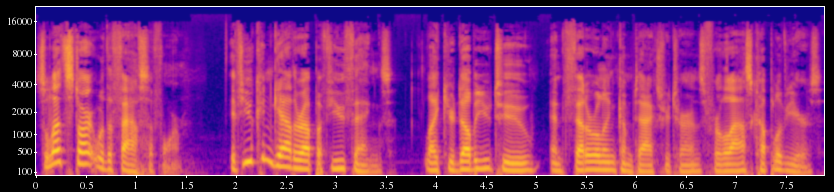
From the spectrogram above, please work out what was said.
So let's start with the FAFSA form. If you can gather up a few things, like your W 2 and federal income tax returns for the last couple of years,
